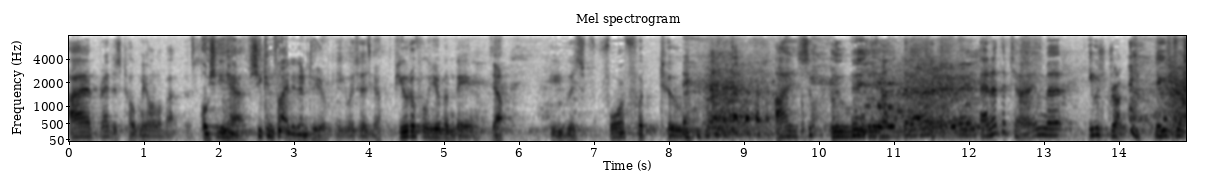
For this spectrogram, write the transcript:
Uh, Brett has told me all about this. Oh, she has. She confided into you. He was a Yeah. beautiful human being. Yeah. He was four foot two, eyes of blue. and at the time, uh, he was drunk. He was drunk.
